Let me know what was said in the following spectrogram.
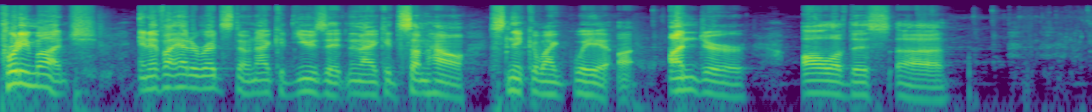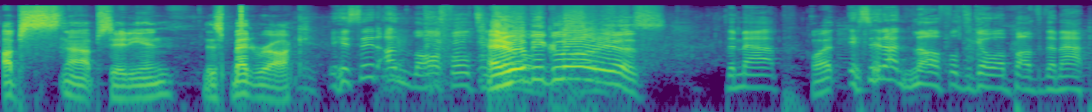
pretty much, and if I had a redstone, I could use it, and I could somehow sneak my way uh, under all of this uh, obs- not obsidian, this bedrock, Is it unlawful to and it would be glorious. The map? What? Is it unlawful to go above the map?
